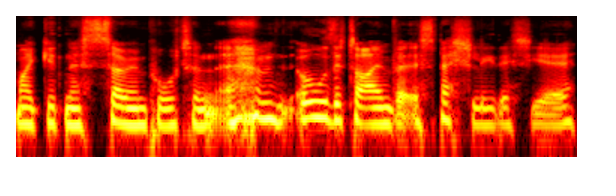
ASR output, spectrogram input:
my goodness so important um, all the time but especially this year.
